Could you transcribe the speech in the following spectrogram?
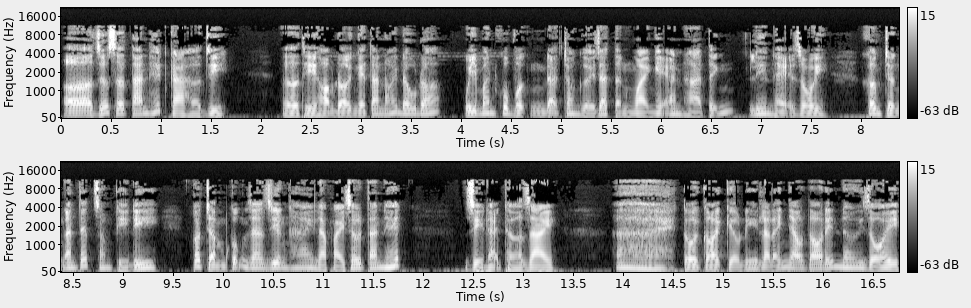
Ờ, giữa sơ tán hết cả hờ gì? Ờ thì họp đội người ta nói đâu đó, ủy ban khu vực đã cho người ra tận ngoài Nghệ An Hà Tĩnh, liên hệ rồi, không chừng ăn Tết xong thì đi, có chậm cũng ra riêng hai là phải sơ tán hết. Dì đại thờ dài, Ai, tôi coi kiểu ni là đánh nhau to đến nơi rồi,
